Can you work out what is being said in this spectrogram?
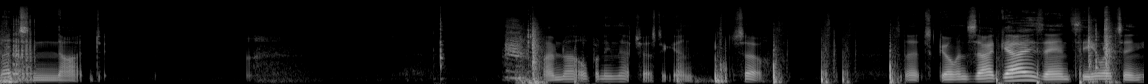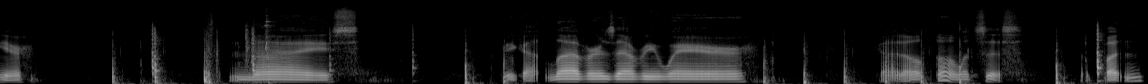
Let's not. I'm not opening that chest again. So, let's go inside, guys, and see what's in here. Nice. We got levers everywhere. Got all. Oh, what's this? A button?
